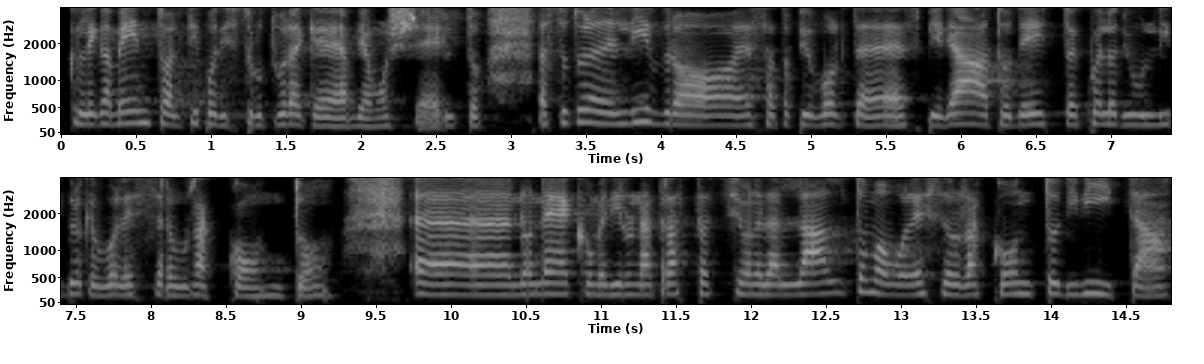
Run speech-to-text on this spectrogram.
collegamento al tipo di struttura che abbiamo scelto. La struttura del libro è stato più volte spiegato, detto, è quello di un libro che vuole essere un racconto. Eh, non è come dire una trattazione dall'alto, ma vuole essere un racconto di vita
